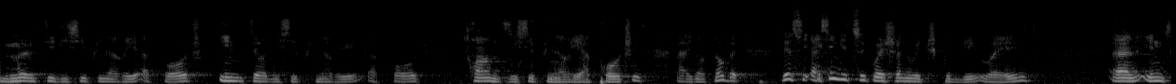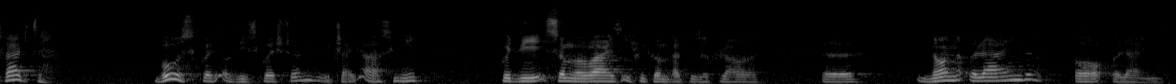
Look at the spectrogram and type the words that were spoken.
multidisciplinary approach, interdisciplinary approach, transdisciplinary approaches. I don't know, but this, I think it's a question which could be raised. And in fact, both of these questions, which I ask me, could be summarized if we come back to the flower. Uh, non-aligned or aligned?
